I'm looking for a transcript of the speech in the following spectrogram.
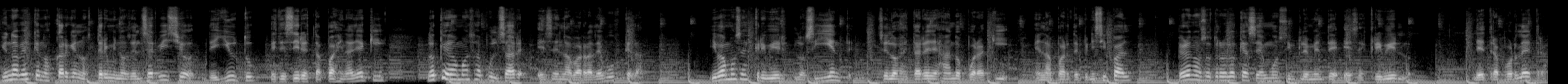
y una vez que nos carguen los términos del servicio de YouTube, es decir esta página de aquí, lo que vamos a pulsar es en la barra de búsqueda. Y vamos a escribir lo siguiente, se los estaré dejando por aquí en la parte principal, pero nosotros lo que hacemos simplemente es escribirlo letra por letra.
